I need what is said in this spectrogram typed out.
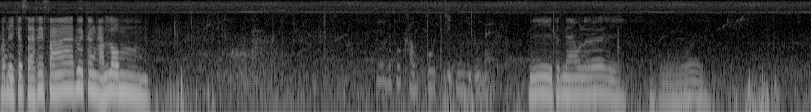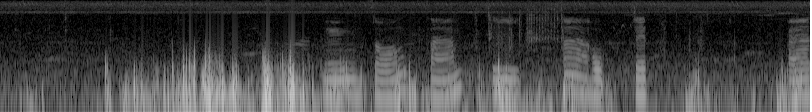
ผลิตกระแสไฟฟ้าด้วยกังหันลม นี่แล้วภูเขาฟูจิมันอยู่ตรงไหน นี่เป็นแนวเลย โอ้โหหนึ่งสองสามสี่ห้าหกเจ็ดแปด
